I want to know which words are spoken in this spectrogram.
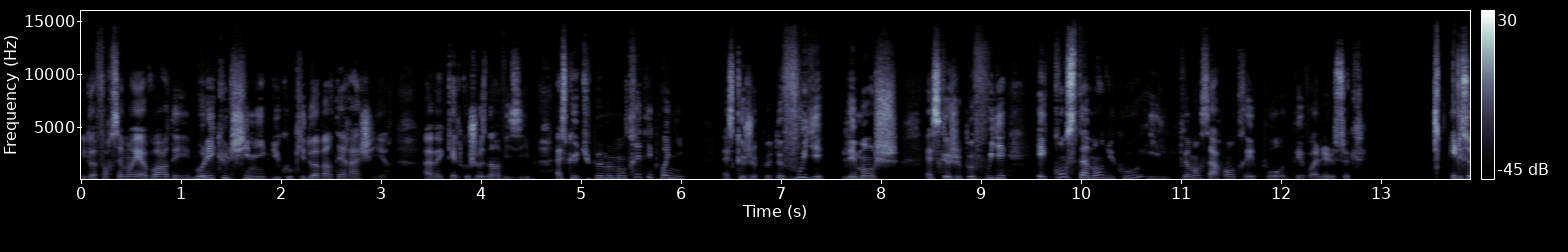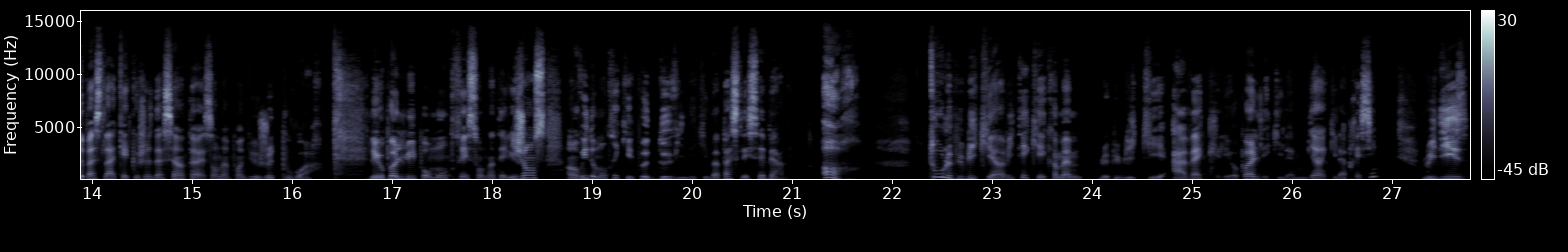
il doit forcément y avoir des molécules chimiques du coup qui doivent interagir avec quelque chose d'invisible. Est-ce que tu peux me montrer tes poignets? Est-ce que je peux te fouiller les manches? Est-ce que je peux fouiller? Et constamment du coup, il commence à rentrer pour dévoiler le secret. Il se passe là quelque chose d'assez intéressant d'un point de vue jeu de pouvoir. Léopold, lui, pour montrer son intelligence, a envie de montrer qu'il peut deviner, qu'il ne va pas se laisser berner. Or, tout le public qui est invité, qui est quand même le public qui est avec Léopold et qu'il aime bien et qu'il apprécie, lui disent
